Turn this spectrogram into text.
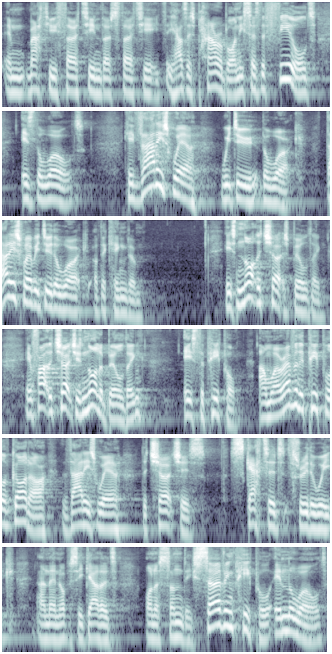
In Matthew 13, verse 38, he has this parable and he says, The field is the world. Okay, that is where we do the work. That is where we do the work of the kingdom. It's not the church building. In fact, the church is not a building, it's the people. And wherever the people of God are, that is where the church is, scattered through the week and then obviously gathered on a Sunday, serving people in the world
